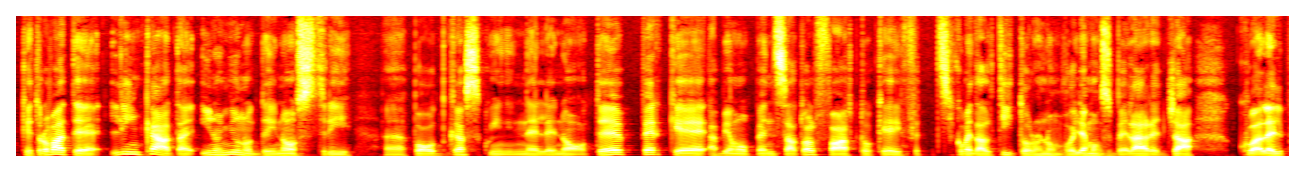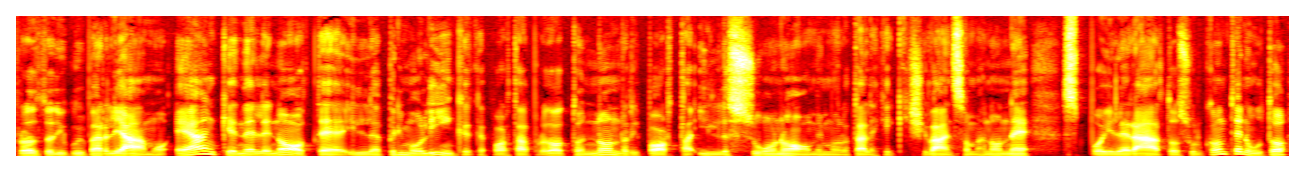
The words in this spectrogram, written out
che trovate linkata in ognuno dei nostri uh, podcast, quindi nelle note, perché abbiamo pensato al fatto che siccome dal titolo non vogliamo svelare già qual è il prodotto di cui parliamo e anche nelle note il primo link che porta al prodotto non riporta il suo nome in modo tale che chi ci va insomma non è spoilerato sul contenuto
